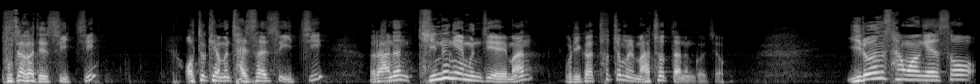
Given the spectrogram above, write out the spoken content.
부자가 될 수 있지? 어떻게 하면 잘 살 수 있지? 라는 기능의 문제에만 우리가 초점을 맞췄다는 거죠. 이런 상황에서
